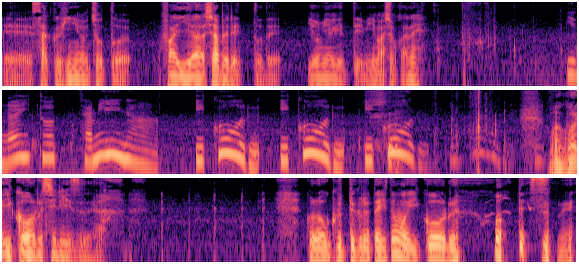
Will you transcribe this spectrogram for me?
えー、作品をちょっと、ファイヤーシャベレットで読み上げてみましょうかね。意外とサミーナー、イコール、イコール、イコール。まあこれイコールシリーズが これ送ってくれた人もイコールをですね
